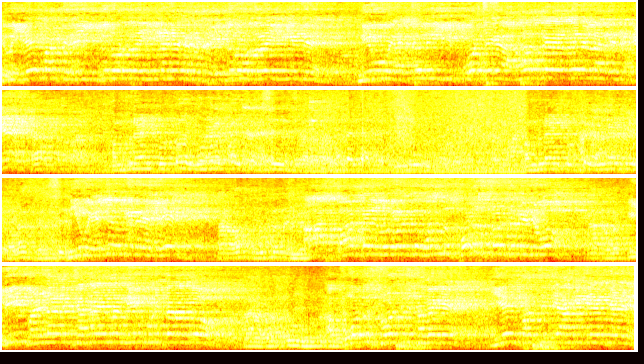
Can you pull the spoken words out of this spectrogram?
ನೀವು ಏನ್ ಮಾಡ್ತೀರಿ? ಇದು ನೋಡಿದ್ರೆ ಹಿಂಗ್ ನಡೆಯಕತ್ತೆ ಇದು ನೋಡಿದ್ರೆ ಹಿಂಗಿದೆ ನೀವು ಆಕ್ಚುಲಿ ಈ ಪೋಸ್ಟ್ಗೆ ಅರ್ಹತೆ ಇಲ್ಲೇ ಇಲ್ಲ ನಿಮಗೆ. ಕಂಪ್ಲೇಂಟ್ ಕೊಟ್ಟು ಸರ್. ಕಂಪ್ಲೇಂಟ್ ಕೊಟ್ಟು ಹೊರಗೆ ಕಳಿಸಿದೆ. ನೀವು ಎಲ್ಲಿ ಹೋಗಿರಿ ಆ ಸ್ಪಾಟ್ ಅಲ್ಲಿ ಹೋಗಿರೋದು ಒಂದು ಫೋಟೋಸ್ ನೋಡಿದ್ರಿ ನೀವು ಇಡೀ ಬಳ್ಳಾರಿ ಜನ ಎಲ್ಲ ನೀರು ಕುಡಿತಾರದು. ಆ ಫೋಟೋ ನೋಡಿದ್ರಿ ಸಭೆಗೆ. ಏನ್ ಪರಿಸ್ಥಿತಿ ಆಗಿದೆ ಅಂತ ಹೇಳಿ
